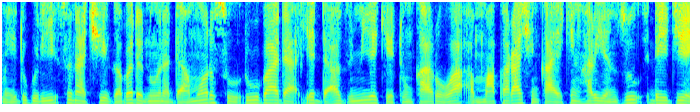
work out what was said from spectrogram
maiduguri suna ci gaba da nuna damuwarsu duba da yadda azumi yake tunkarowa amma farashin kayayyakin har yanzu dai jiya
